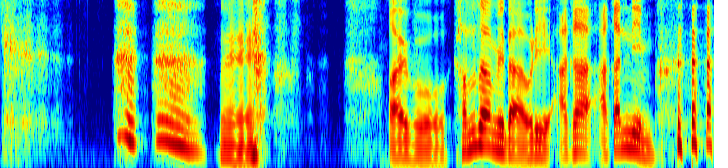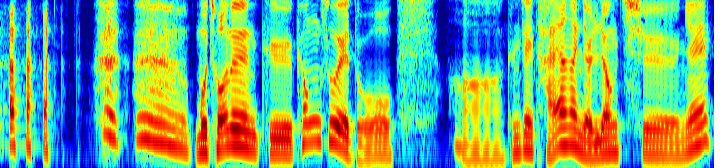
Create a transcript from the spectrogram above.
네. 아이고, 감사합니다. 우리 아가, 아가님. 뭐 저는 그 평소에도 아, 굉장히 다양한 연령층의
